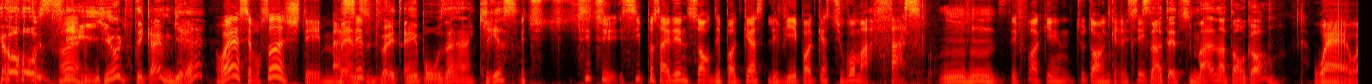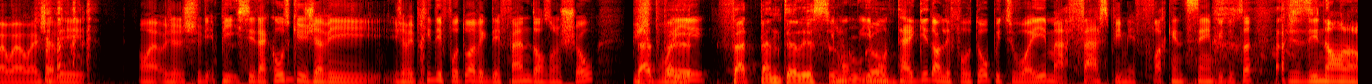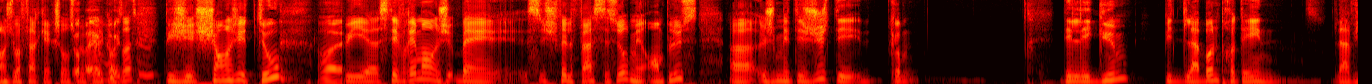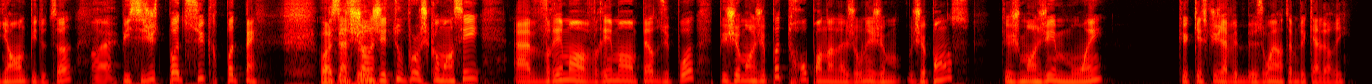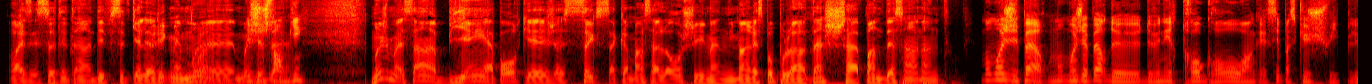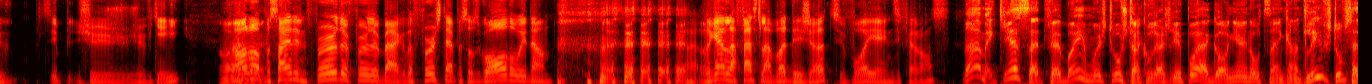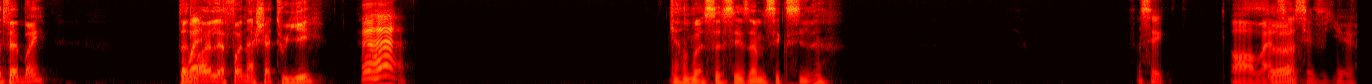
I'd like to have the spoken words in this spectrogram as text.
Yo, sérieux? T'es quand même grand? Ouais, c'est pour ça, j'étais Man, massif. tu devais être imposant en Chris. Mais tu- si, tu, si Poseidon sort des podcasts, des vieilles podcasts, tu vois ma face. Mhm. C'était fucking tout engraissé. Tu sentais-tu mal dans ton corps? Ouais, ouais, ouais, ouais. J'avais. ouais, je. Puis c'est à cause que j'avais j'avais pris des photos avec des fans dans un show. Puis Fat, je voyais. euh, Fat Pantelis sur Ils m'ont, ils m'ont Google. tagué dans les photos, puis tu voyais ma face, puis mes fucking seins, puis tout ça. Puis je dis non, non, non, je dois faire quelque chose, je peux Ouais, pas être comme ça. Puis j'ai changé tout. Ouais. Puis euh, c'était vraiment. Je, ben, je fais le fast, c'est sûr, mais en plus, euh, je mettais juste des. Comme, des légumes, puis de la bonne protéine, de la viande, puis tout ça. Ouais. Puis c'est juste pas de sucre, pas de pain. Ouais, ça changeait tout. Bro, je commençais à vraiment, vraiment perdre du poids. Puis je mangeais pas trop pendant la journée. Je, je pense que je mangeais moins que qu'est-ce que j'avais besoin en termes de calories. Ouais, c'est ça, t'étais en déficit calorique, mais moi, Ouais. euh, moi je la- sens bien. Moi, je me sens bien, à part que je sais que ça commence à lâcher, man. Il m'en reste pas pour longtemps, je suis sur la pente descendante. Moi, moi j'ai peur. Moi, j'ai peur de devenir trop gros ou engraissé parce que je suis plus. je, je vieillis. Ouais, non, non, ouais. Poseidon, further, further back. The first episodes go all the way down. Ouais, regarde la face là-bas déjà. Tu vois, il y a une différence. Non, mais Chris, ça te fait bien. Moi, je trouve, je t'encouragerais pas à gagner un autre 50 livres. Je trouve que ça te fait bien. T'as Ouais. l'air le fun à chatouiller. ça, Regarde-moi ça, ces hommes sexy-là. c'est. Oh, ouais, Ça? ça, c'est vieux.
